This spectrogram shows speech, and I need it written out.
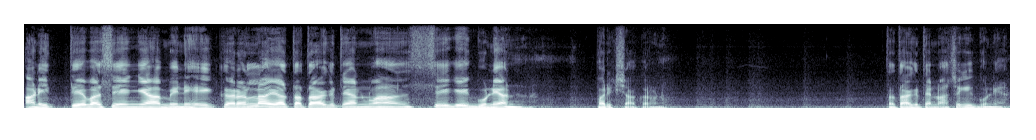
අනිත්‍ය වශයෙන් යා මෙනෙහි කරලා එයා තථාගතයන් වහන්සේගේ ගුණයන් පරීක්ෂා කරනවා. තථාගතයන් වහන්සේගේ ගුණයන්.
